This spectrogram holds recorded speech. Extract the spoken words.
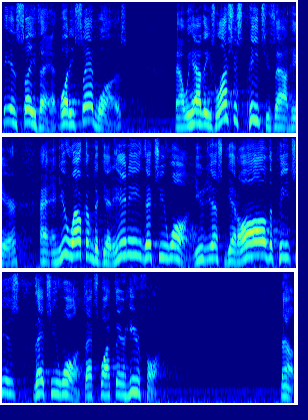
He didn't say that. What he said was, now we have these luscious peaches out here and, and you're welcome to get any that you want. You just get all the peaches that you want. That's what they're here for. Now,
